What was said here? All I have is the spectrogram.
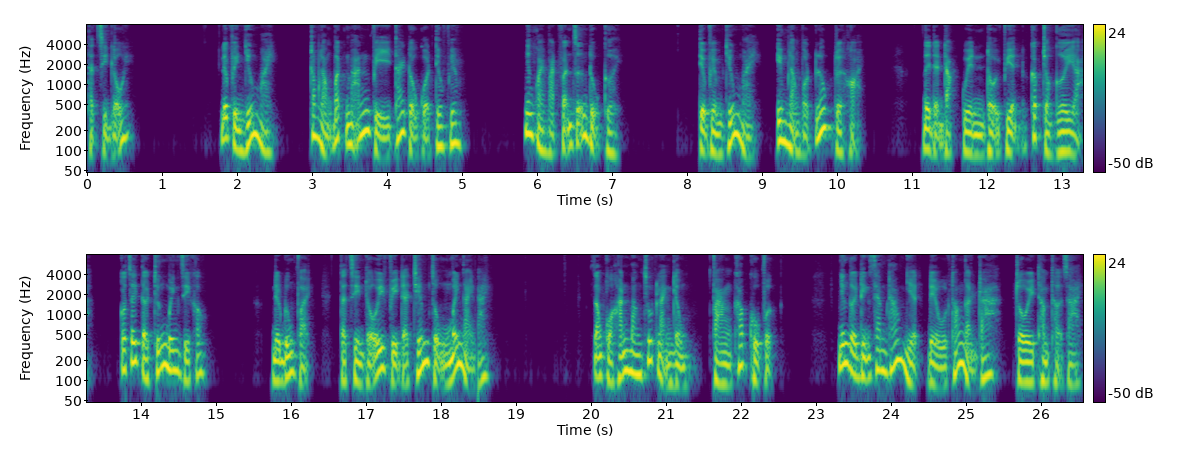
thật xin lỗi. Liễu Phỉ nhíu mày, trong lòng bất mãn vì thái độ của tiêu viêm. Nhưng ngoài mặt vẫn giữ nụ cười. Tiêu viêm nhíu mày, im lặng một lúc rồi hỏi. Đây là đặc quyền đội viện cấp cho ngươi à? Có giấy tờ chứng minh gì không? Nếu đúng vậy, ta xin lỗi vì đã chiếm dụng mấy ngày nay. Giọng của hắn mang chút lạnh lùng, vàng khắp khu vực. Những người định xem náo nhiệt đều thoáng ngẩn ra, rồi thầm thở dài.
